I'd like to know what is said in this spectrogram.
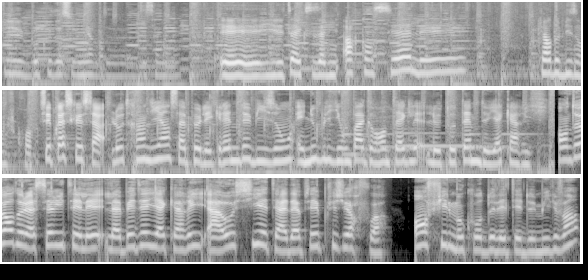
plus beaucoup de souvenirs de dessin animé. Et il était avec ses amis Arc-en-Ciel et Cœur de Bison je crois. C'est presque ça. L'autre indien s'appelait Graine de Bison et n'oublions pas Grand Aigle, le totem de Yakari. En dehors de la série télé, la BD Yakari a aussi été adaptée plusieurs fois. En film au cours de l'été 2020,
